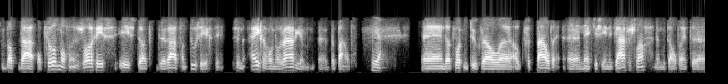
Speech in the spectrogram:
wat daar opvullend nog een zorg is, is dat de Raad van Toezicht zijn eigen honorarium uh, bepaalt. Ja. En dat wordt natuurlijk wel uh, ook vertaald uh, netjes in het jaarverslag. Dat moet altijd uh,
